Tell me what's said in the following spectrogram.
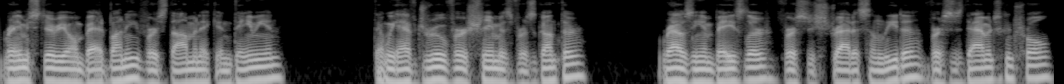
Rey Mysterio and Bad Bunny versus Dominic and Damian. Then we have Drew versus Sheamus versus Gunther, Rousey and Baszler versus Stratus and Lita versus Damage Control,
